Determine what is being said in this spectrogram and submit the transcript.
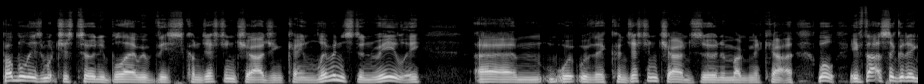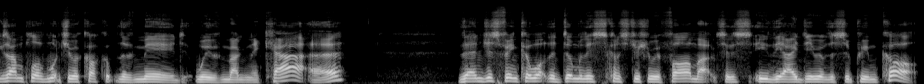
probably as much as Tony Blair with this congestion charge and Ken Livingstone, really, um, with, with the congestion charge zone and Magna Carta. Well, if that's a good example of much of a cock up they've made with Magna Carta, then just think of what they've done with this Constitutional Reform Act, this, the idea of the Supreme Court.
